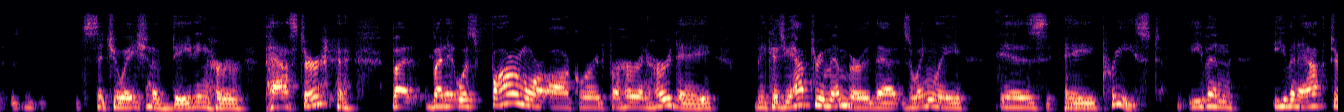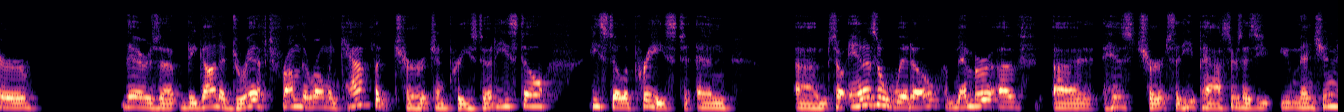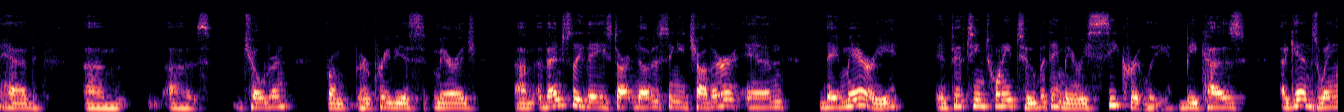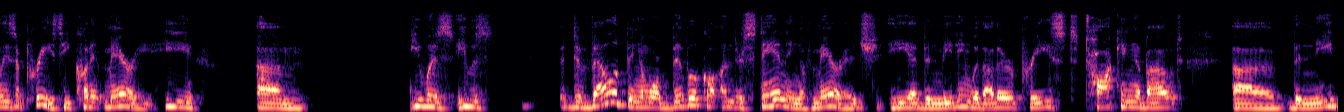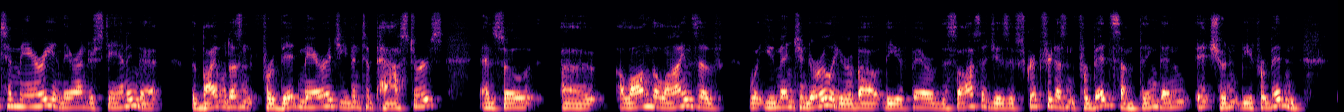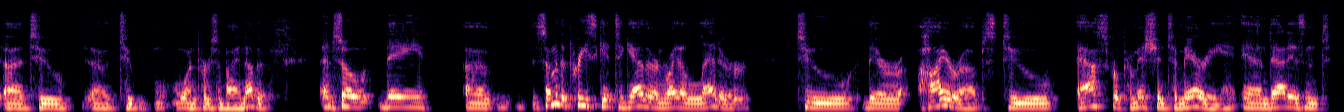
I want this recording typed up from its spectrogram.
situation of dating her pastor, but but it was far more awkward for her in her day because you have to remember that Zwingli is a priest. Even even after there's a, begun a drift from the Roman Catholic Church and priesthood, he's still he's still a priest. And um, so Anna's a widow, a member of uh, his church that he pastors, as you, you mentioned, had um, uh, children from her previous marriage. Um, eventually, they start noticing each other and they marry in 1522, but they marry secretly because, again, Zwingli's a priest. He couldn't marry. He um, he was he was developing a more biblical understanding of marriage. He had been meeting with other priests, talking about uh, the need to marry and their understanding that the Bible doesn't forbid marriage even to pastors. And so, uh, along the lines of what you mentioned earlier about the affair of the sausages. If Scripture doesn't forbid something, then it shouldn't be forbidden uh, to uh, to one person by another. And so they, uh, some of the priests get together and write a letter to their higher ups to ask for permission to marry, and that isn't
